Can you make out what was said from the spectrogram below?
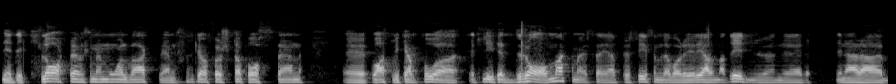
det är inte klart vem som är målvakt, vem som ska ha första posten eh, och att vi kan få ett litet drama kan man säga, precis som det var i Real Madrid nu under den här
